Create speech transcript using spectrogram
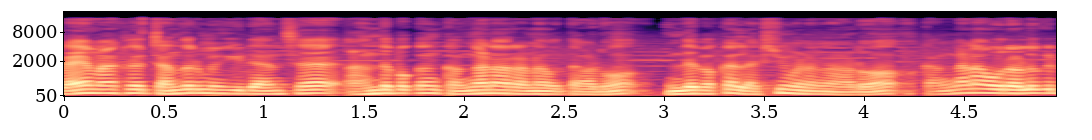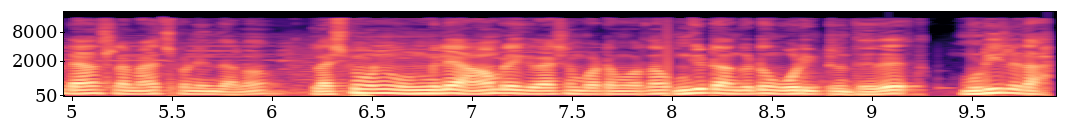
கிளைமேக்ஸில் சந்திரமுகி டான்ஸை அந்த பக்கம் கங்கனா ரணவத் ஆடும் இந்த பக்கம் லக்ஷ்மி மேனன் ஆடும். கங்கனா ஓரளவுக்கு டான்ஸில் மேட்ச் பண்ணியிருந்தாலும் லக்ஷ்மி மேனன் உண்மையிலேயே ஆம்பளைக்கு வேஷம் போட்ட மாதிரி தான் இங்கிட்டும் அங்கிட்டும் ஓடிட்டு இருந்தது. முடியலடா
